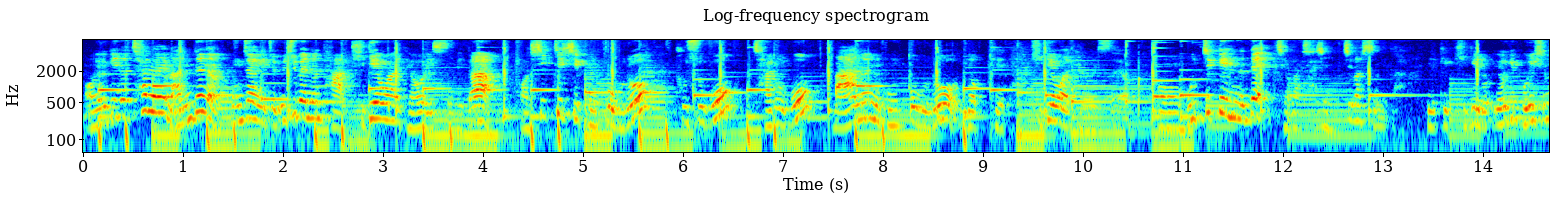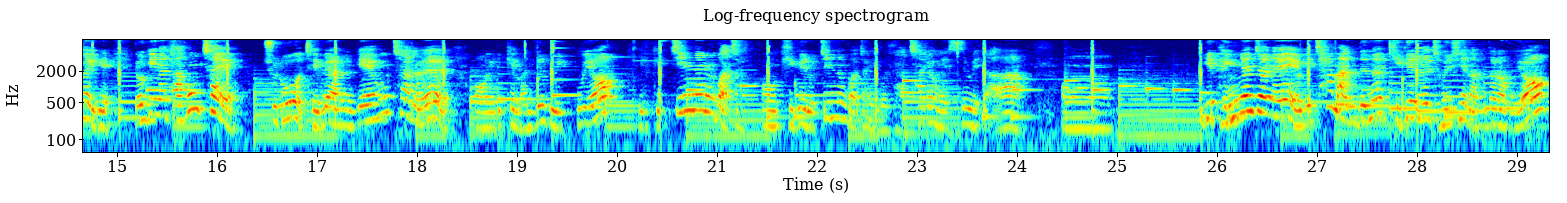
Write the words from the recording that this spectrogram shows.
어, 여기는 차를 만드는 공장이죠. 요즘에는 다 기계화되어 있습니다. 어, CTC 공법으로 부수고 자르고 많은 공법으로 이렇게 다 기계화되어 있어요. 어, 못 찍게 했는데 제가 사진 찍었습니다. 이렇게 기계로 여기 보이시면 이게 여기는 다 홍차예요. 주로 재배하는 게 홍차를 어, 이렇게 만들고 있고요. 이렇게 찢는 과정, 어, 기계로 찢는 과정 이걸 다 촬영했습니다. 어, 이게 100년 전에 여기 차 만드는 기계를 전시해 놨더라고요.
